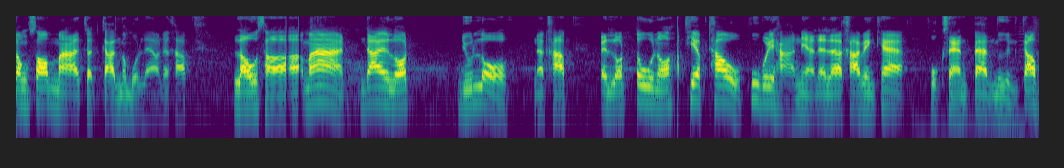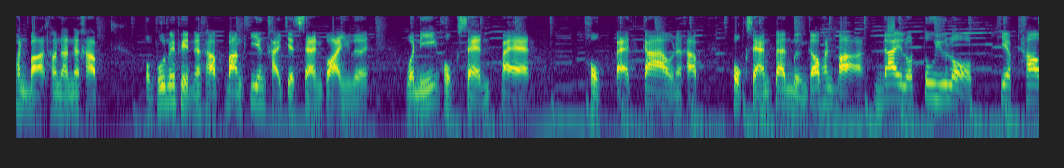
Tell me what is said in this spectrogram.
ต้องซ่อมมาจัดการมาหมดแล้วนะครับ เราสามารถได้รถยุโรปนะครับเป็นรถตู้เนาะเทียบเท่าผู้บริหารเนี่ยในราคาเพียงแค่ 689,000 บาทเท่านั้นนะครับผมพูดไม่ผิดนะครับ บางที่ยังขาย 700,000 กว่าอยู่เลย วันนี้ 6 8 0 689 นะครับ 689,000 บาท ได้รถตู้ยุโรปเทียบเท่า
